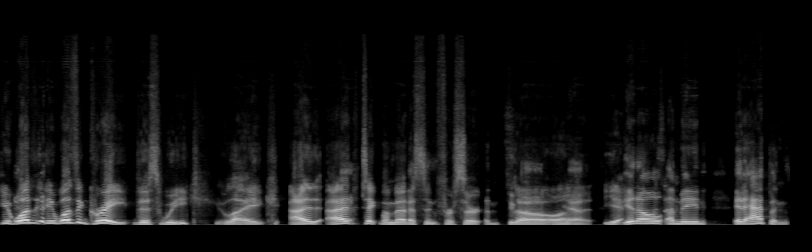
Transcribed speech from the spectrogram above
it was it wasn't great this week. Like I I had to take my medicine for certain. So uh, yeah, You know, I mean, it happens.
